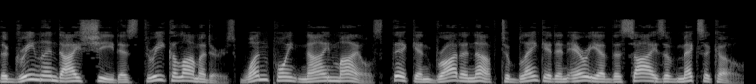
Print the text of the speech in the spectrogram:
The Greenland ice sheet is 3 kilometers (1.9 miles) thick and broad enough to blanket an area the size of Mexico.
